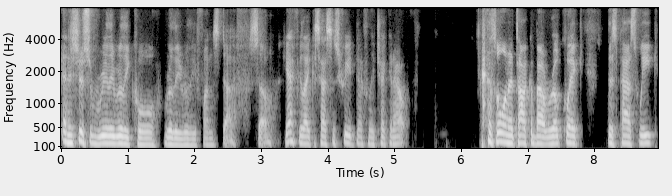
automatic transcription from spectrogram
And it's just really, really cool, really, really fun stuff. So, yeah, if you like Assassin's Creed, definitely check it out. I also want to talk about real quick this past week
